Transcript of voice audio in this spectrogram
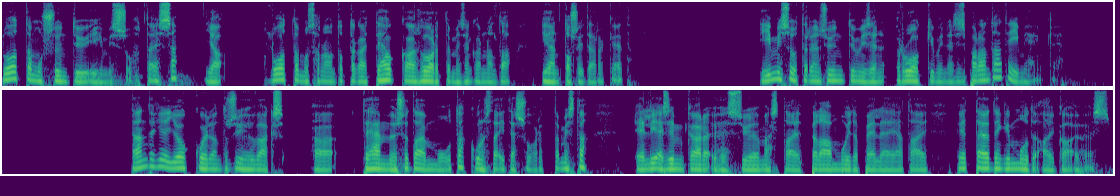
Luottamus syntyy ihmissuhteissa, ja luottamushan on totta kai tehokkaan suorittamisen kannalta ihan tosi tärkeää. Ihmissuhteiden syntymisen ruokkiminen siis parantaa tiimihenkeä. Tämän takia joukkueille on tosi hyväksi äh, tehdä myös jotain muuta kuin sitä itse suorittamista, eli esim. käydä yhdessä syömässä tai pelaa muita pelejä tai viettää jotenkin muuten aikaa yhdessä.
